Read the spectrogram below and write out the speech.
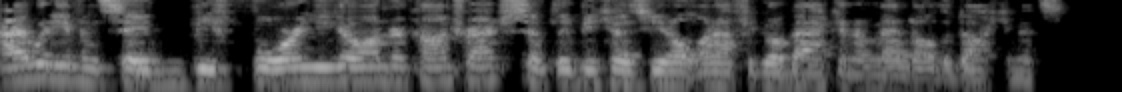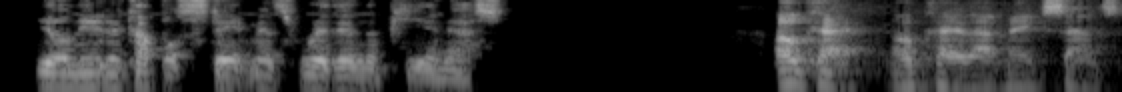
I would even say before you go under contract, simply because you don't want to have to go back and amend all the documents. You'll need a couple statements within the P&S. Okay, okay, that makes sense.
